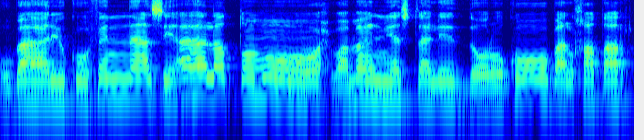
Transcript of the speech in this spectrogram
أبارك في الناس أهل الطموح ومن يستلذ ركوب الخطر؟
